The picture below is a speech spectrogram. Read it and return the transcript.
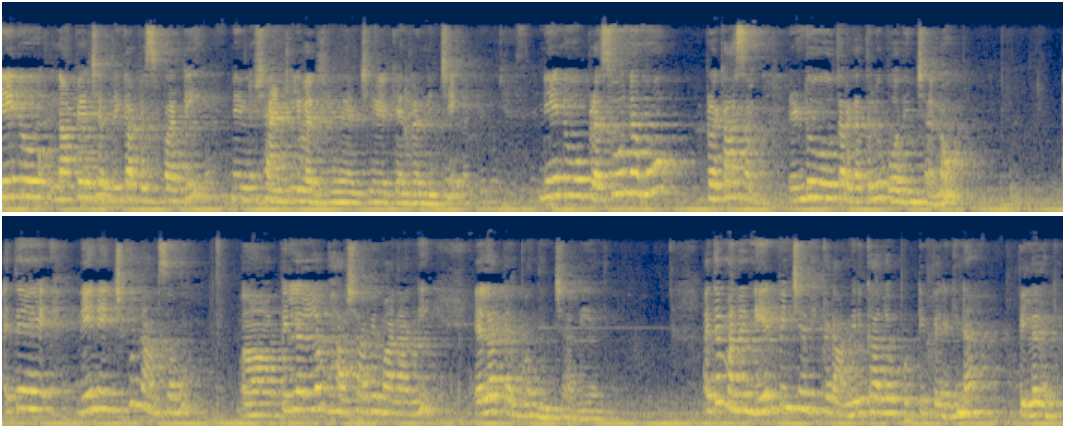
నేను నా పేరు చంద్రిక పిస్పాటి. నేను శాంటిలి వర్జినియా కేంద్రం నుంచి. నేను ప్రసూనము ప్రకాశం రెండు తరగతులు బోధించాను. అయితే నేను ఎంచుకున్న అంశం పిల్లల్లో భాషాభిమానాన్ని ఎలా పెంపొందించాలి అని. అయితే మనం నేర్పించేది ఇక్కడ అమెరికాలో పుట్టి పెరిగిన పిల్లలకి.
